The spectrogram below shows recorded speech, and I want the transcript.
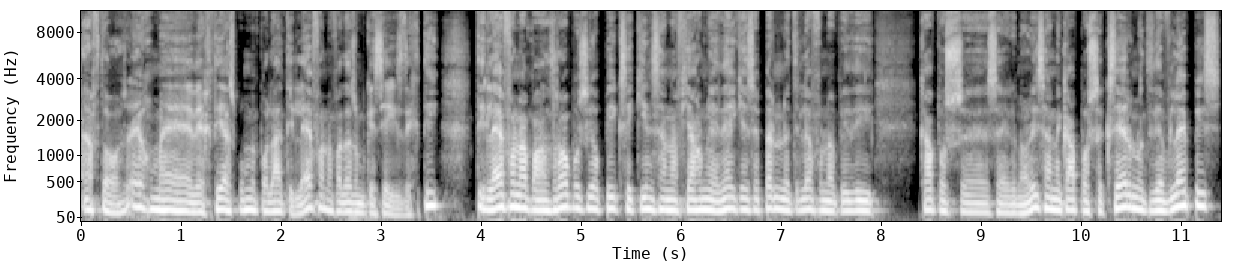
Αυτό. Έχουμε δεχτεί, ας πούμε, πολλά τηλέφωνα. Φαντάζομαι και εσύ έχεις δεχτεί. Τηλέφωνα από ανθρώπους οι οποίοι ξεκίνησαν να φτιάχνουν μια ιδέα και σε παίρνουν τηλέφωνο επειδή κάπως ε, σε γνωρίσανε, κάπως σε ξέρουν ότι δεν βλέπεις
